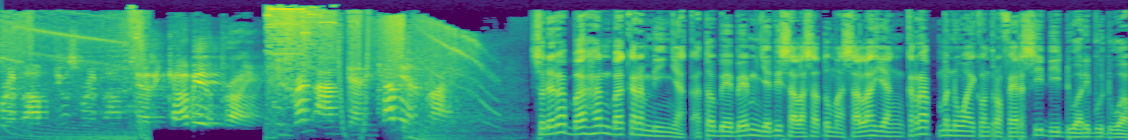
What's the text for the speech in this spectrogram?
wrap up, news wrap up dari Kamer Prime. News wrap up dari Kamer Prime. Saudara bahan bakar minyak atau BBM menjadi salah satu masalah yang kerap menuai kontroversi di 2022.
